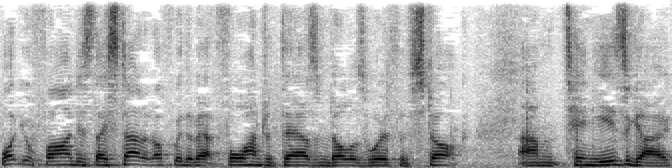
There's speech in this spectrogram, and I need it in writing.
what you'll find is they started off with about $400,000 worth of stock. Um, 10 years ago,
